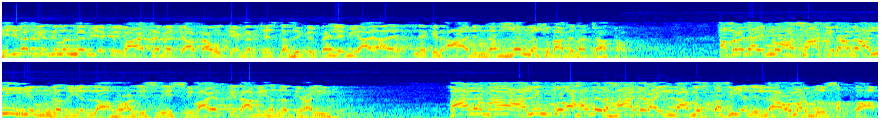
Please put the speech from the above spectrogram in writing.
ہجرت کے ضمن میں بھی ایک روایت ہے میں چاہتا ہوں کہ اگرچہ اس کا ذکر پہلے بھی آیا ہے لیکن آج لفظ میں سنا دینا چاہتا ہوں۔ اخرجہ ابن کے علی رضی اللہ عنہ اس, اس روایت کے راوی حضرت علی قال ما علم تو احد حاجر اللہ مختفی اللہ عمر بن الخطاب.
